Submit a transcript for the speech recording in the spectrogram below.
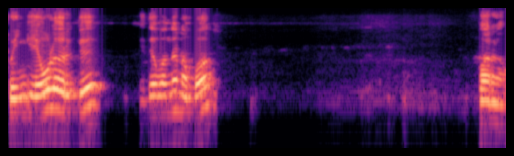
இப்போ இங்கே எவ்வளோ இருக்கு? இதை வந்து நம்ம பாருங்க.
